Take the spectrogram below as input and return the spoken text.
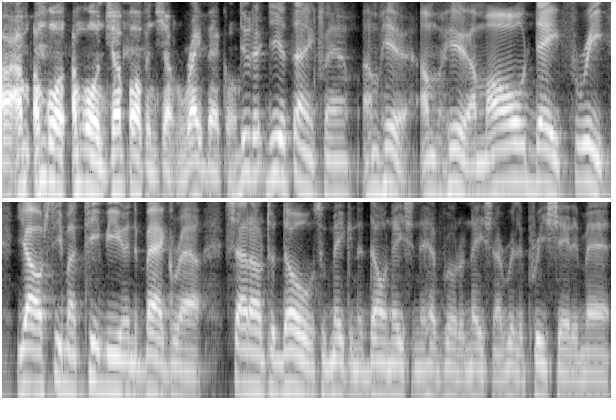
All right, I'm, I'm going. I'm going to jump off and jump right back on. do the, do your thing, fam. I'm here. I'm here. I'm all day free. Y'all see my TV in the background. Shout out to those who making the donation to help grow the nation. I really appreciate it, man.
